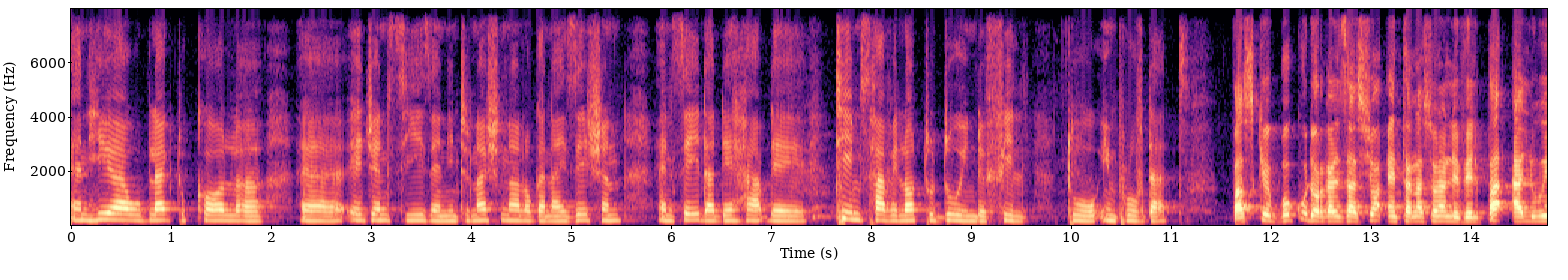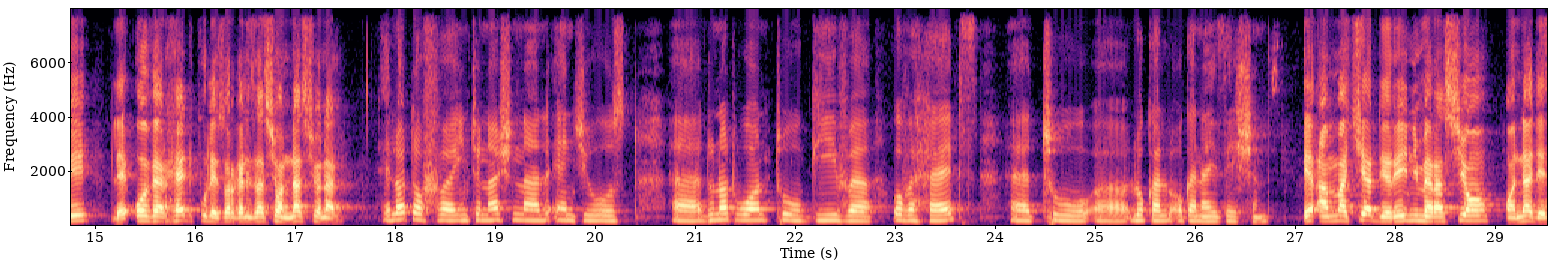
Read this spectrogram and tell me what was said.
And here I would like to call uh, uh, agencies and international organizations and say that they have, the teams have a lot to do in the field to improve that. Parce que beaucoup d'organisations internationales ne veulent pas allouer les overheads pour les organisations nationales. A lot of uh, international NGOs uh, do not want to give uh, overheads uh, to local organizations. Et en matière de rémunération, on a des,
